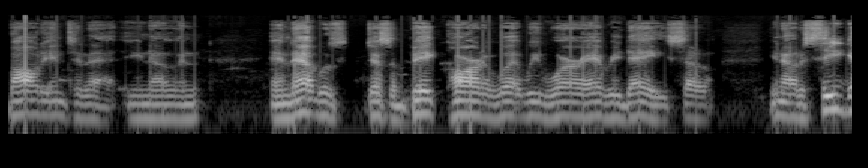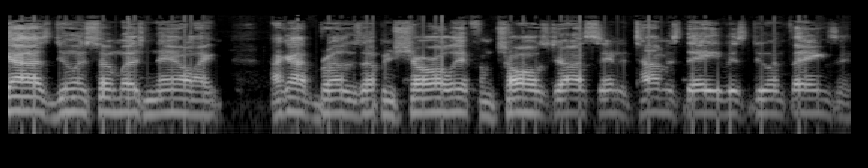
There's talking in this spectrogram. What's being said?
bought into that, you know, and and that was just a big part of what we were every day. So, you know, to see guys doing so much now, like I got brothers up in Charlotte from Charles Johnson to Thomas Davis doing things, and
